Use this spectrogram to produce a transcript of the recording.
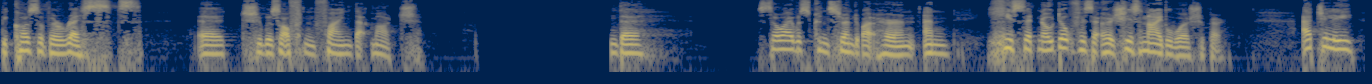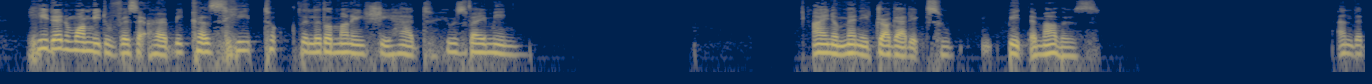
because of arrests, uh, she was often fined that much. And uh, so I was concerned about her, and, and he said, No, don't visit her. She's an idol worshiper. Actually, he didn't want me to visit her because he took the little money she had. He was very mean. I know many drug addicts who beat their mothers. And the,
